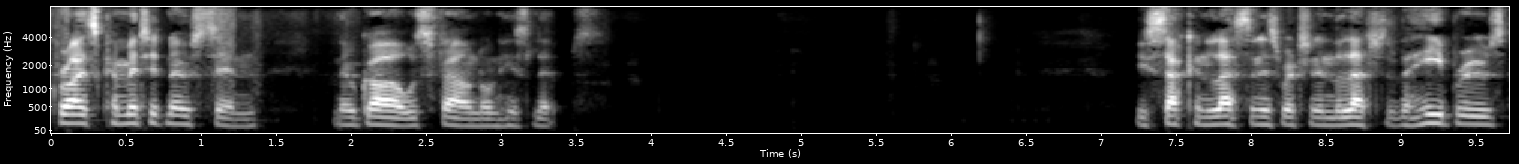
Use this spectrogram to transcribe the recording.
Christ committed no sin, no guile was found on his lips. The second lesson is written in the letter to the Hebrews,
